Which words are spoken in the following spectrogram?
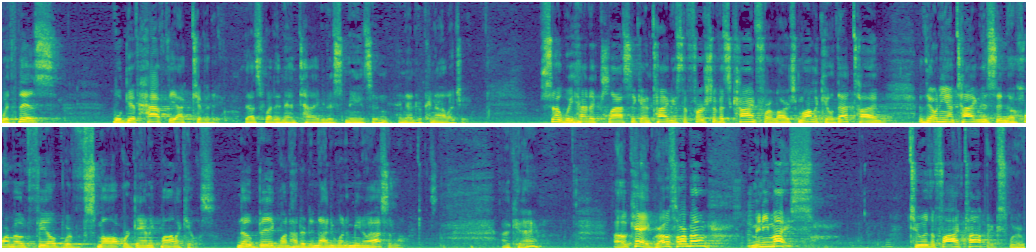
with this will give half the activity. That's what an antagonist means in, in endocrinology. So we had a classic antagonist, the first of its kind for a large molecule. At that time, the only antagonists in the hormone field were small organic molecules, no big 191 amino acid molecules. Okay. Okay, growth hormone, mini mice. Two of the five topics we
